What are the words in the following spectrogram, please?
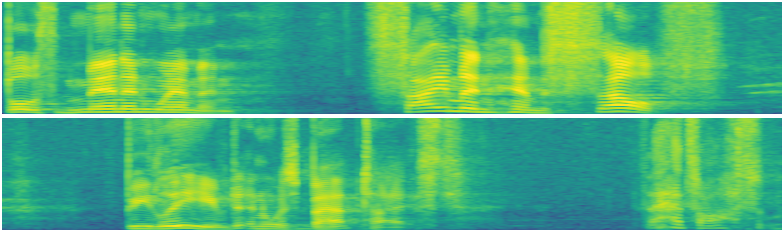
both men and women. Simon himself believed and was baptized. That's awesome.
